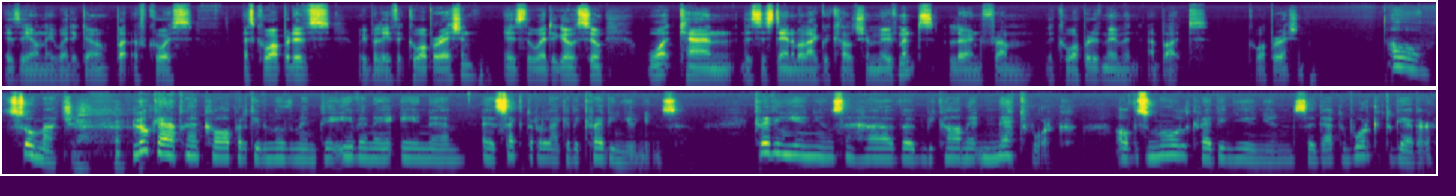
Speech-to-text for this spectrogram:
is the only way to go. But of course, as cooperatives, we believe that cooperation is the way to go. So, what can the sustainable agriculture movement learn from the cooperative movement about cooperation? Oh, so much. Look at the cooperative movement even in um, a sector like the credit unions. Credit unions have become a network of small credit unions that work together,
